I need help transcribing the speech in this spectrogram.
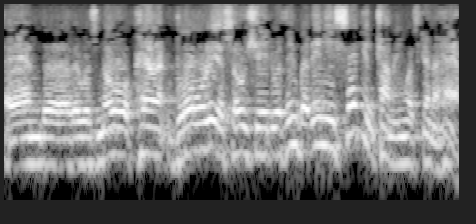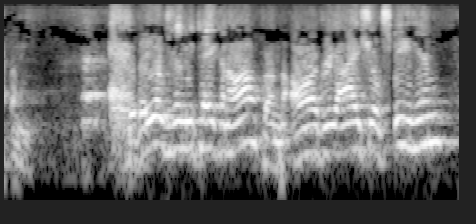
and uh, there was no apparent glory associated with him, but in his second coming, what's going to happen? The veil's going to be taken off, and every eye shall see him.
